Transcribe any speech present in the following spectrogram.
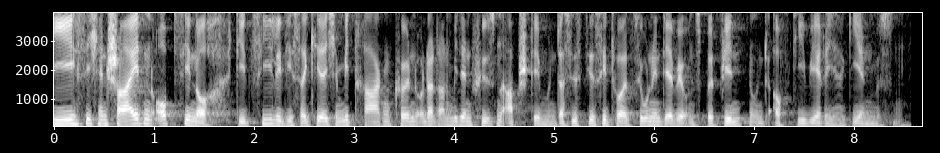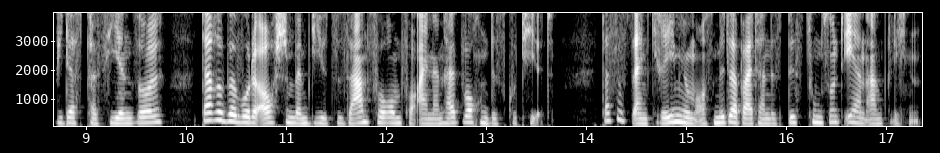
die sich entscheiden, ob sie noch die Ziele dieser Kirche mittragen können oder dann mit den Füßen abstimmen. Das ist die Situation, in der wir uns befinden und auf die wir reagieren müssen. Wie das passieren soll, Darüber wurde auch schon beim Diözesanforum vor eineinhalb Wochen diskutiert. Das ist ein Gremium aus Mitarbeitern des Bistums und Ehrenamtlichen.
